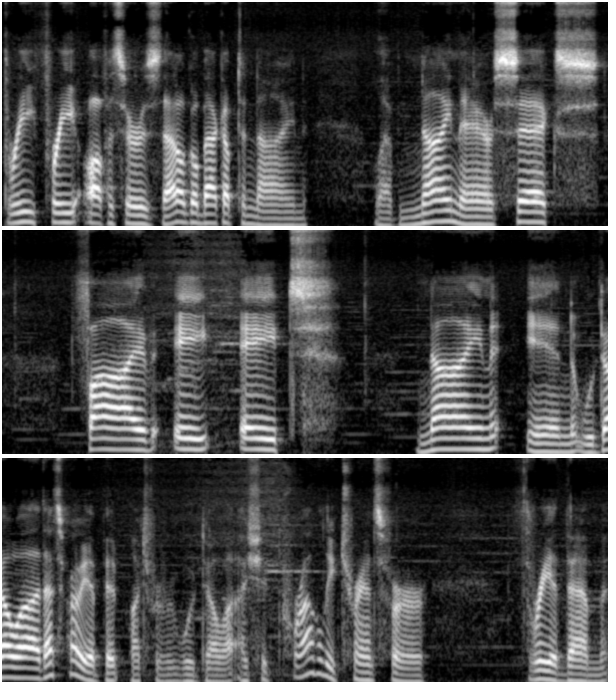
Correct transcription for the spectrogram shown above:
three free officers, that'll go back up to nine. We'll have nine there, six, five, eight, eight, nine in Wudoa. That's probably a bit much for Wudoa. I should probably transfer three of them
